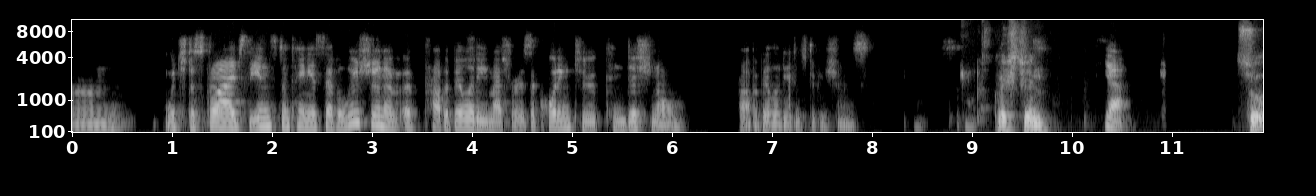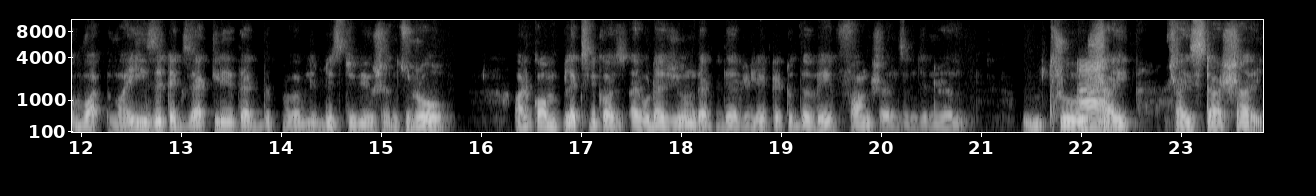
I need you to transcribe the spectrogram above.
um, which describes the instantaneous evolution of, of probability measures according to conditional probability distributions. Question. Yeah. So why, why is it exactly that the probability distributions rho are complex? Because I would assume that they're related to the wave functions in general through Ah. psi, psi star psi.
